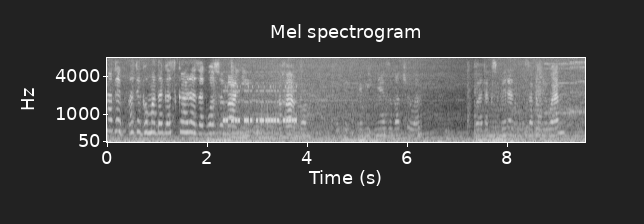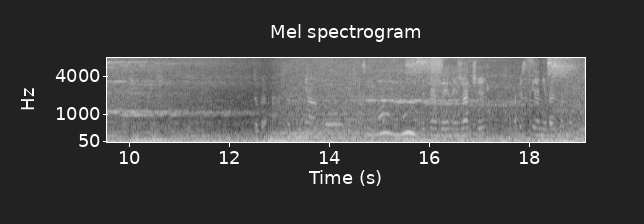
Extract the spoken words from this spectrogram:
Na, te, na tego Madagaskara zagłosowali. Aha, bo nie, nie, zobaczyłem. Bo ja tak sobie rękę zakryłem. Dobra, zapomniałam, bo zacząłem do jednej rzeczy, a przez chwilę nie będę mówić.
